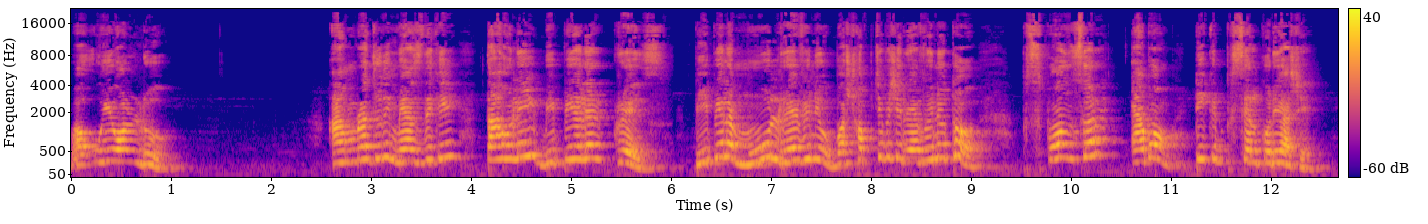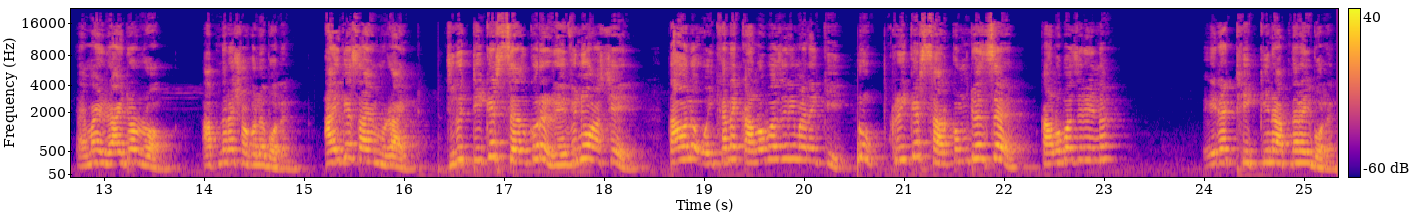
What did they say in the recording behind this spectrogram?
বা উই অল ডু আমরা যদি ম্যাচ দেখি, তাহলেই বিপিএলের ক্রেজ বিপিএল এর মূল রেভিনিউ বা সবচেয়ে বেশি রেভিনিউ তো স্পন্সর এবং টিকিট সেল করে আসে। Am I right or wrong আপনারা সকলে বলেন। I guess I am right যদি টিকিট সেল করে রেভিনিউ আসে, তাহলে ওইখানে কালোবাজারি মানে কি? ক্রিকেট সার্কমটেন্সের কালোবাজারি না? এটা ঠিক কিনা আপনারাই বলেন।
